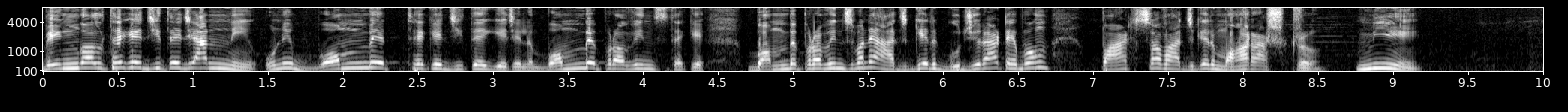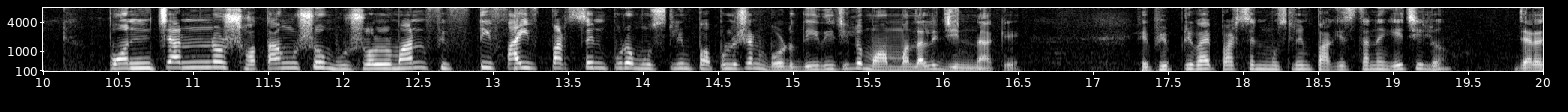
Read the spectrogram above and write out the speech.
বেঙ্গল থেকে জিতে যাননি, উনি বম্বে থেকে জিতে গিয়েছিলেন, বম্বে প্রভিন্স থেকে। বম্বে প্রভিন্স মানে আজকের গুজরাট এবং পার্টস অফ আজকের মহারাষ্ট্র নিয়ে। পঞ্চান্ন শতাংশ মুসলমান ফিফটি ফাইভ পার্সেন্ট পুরো মুসলিম পপুলেশন ভোট দিয়ে দিয়েছিল মোহাম্মদ আলী জিন্নাকে। সেই ফিফটি ফাইভ পার্সেন্ট মুসলিম পাকিস্তানে গিয়েছিল, যারা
